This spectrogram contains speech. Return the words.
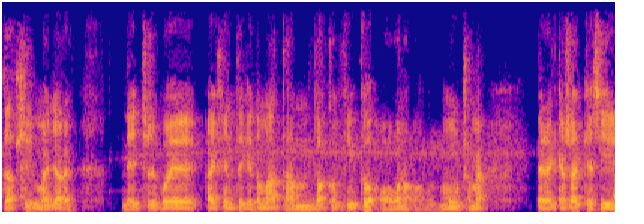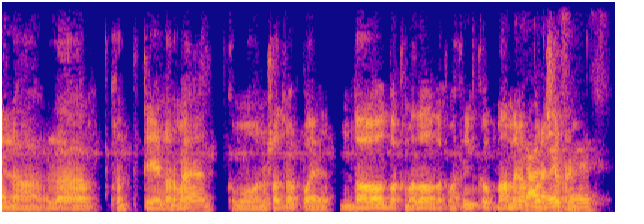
dosis mayores. De hecho, se puede, hay gente que toma hasta 2,5 o bueno, mucho más. Pero el caso es que sí, la, la cantidad normal, como nosotros, pues 2, 2,2, 2,5, más o menos por ese eso es.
